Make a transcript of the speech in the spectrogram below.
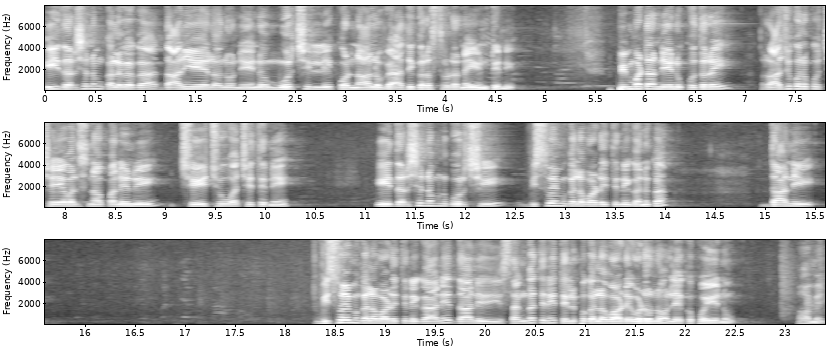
ఈ దర్శనం కలగగా దానియేలను నేను మూర్చిల్లి కొన్నాళ్ళు వ్యాధిగ్రస్తుడనై ఇంటిని. పిమ్మట నేను కుదురై రాజు కొరకు చేయవలసిన పనిని చేయుచు వచ్చి తిని ఈ దర్శనమును గూర్చి విశ్వయం గలవాడి తిని గనుక దాని విశ్వయం గలవాడితేనే కానీ దాని సంగతిని తెలుపగలవాడెవడునో లేకపోయాను. ఆమెన్.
